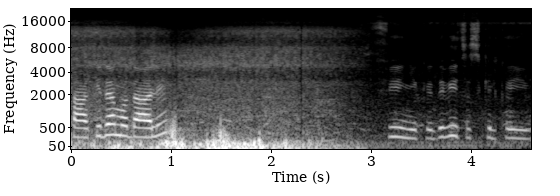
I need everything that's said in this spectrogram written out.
Так, ідемо далі. Фініки, дивіться, скільки їх.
